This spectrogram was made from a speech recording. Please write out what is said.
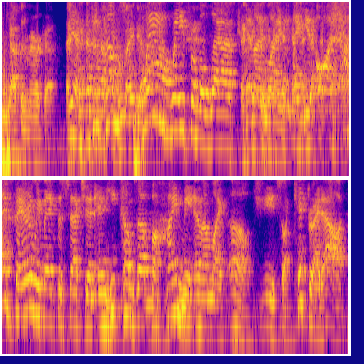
burned Captain America. Yeah, he comes Oh way, way from the left, and I'm like, I get, oh, I, I barely make the section, and he comes up behind me, and I'm like, oh, geez. So I kicked right out.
